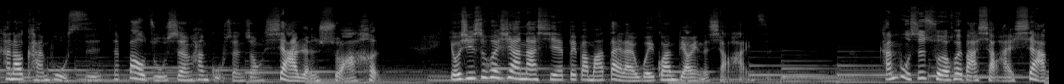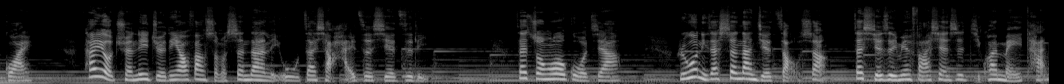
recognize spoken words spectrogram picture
看到坎普斯在爆竹声和鼓声中吓人耍狠，尤其是会吓那些被爸妈带来围观表演的小孩子。坎普斯除了会把小孩吓乖，他也有权利决定要放什么圣诞礼物在小孩子的鞋子里。在中欧国家，如果你在圣诞节早上在鞋子里面发现是几块煤炭，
